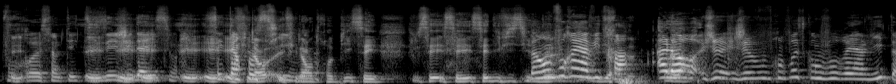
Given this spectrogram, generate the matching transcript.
pour euh, synthétiser judaïsme. C'est impossible. Et philanthropie, c'est difficile. Ben, on vous réinvitera. Alors, je, je, vous propose qu'on vous réinvite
